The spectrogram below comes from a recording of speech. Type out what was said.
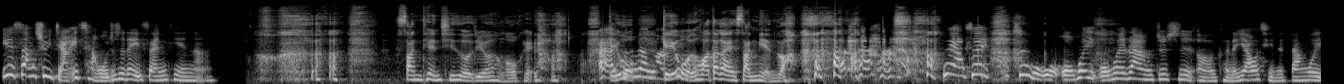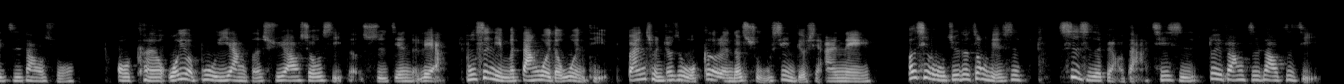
因为上去讲一场，我就是累三天呐、啊。三天其实我觉得很 OK 啦。啊、给我给我的话，大概三年吧。对啊，所以所以我我我会我会让就是呃，可能邀请的单位知道说，哦，可能我有不一样的需要休息的时间的量，不是你们单位的问题，单纯就是我个人的属性有些安呢。而且我觉得重点是事实的表达，其实对方知道自己。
